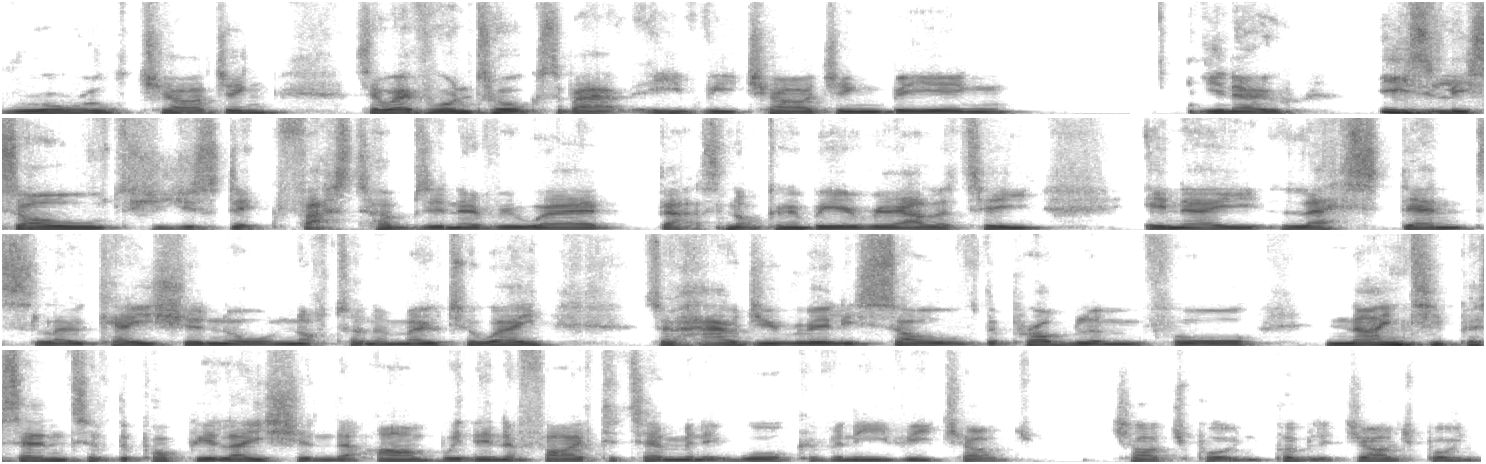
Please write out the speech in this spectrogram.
rural charging. So everyone talks about EV charging being, you know, easily solved. You just stick fast hubs in everywhere. That's not going to be a reality in a less dense location or not on a motorway. So, how do you really solve the problem for 90% of the population that aren't within a five to 10 minute walk of an EV charge, charge point, public charge point?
